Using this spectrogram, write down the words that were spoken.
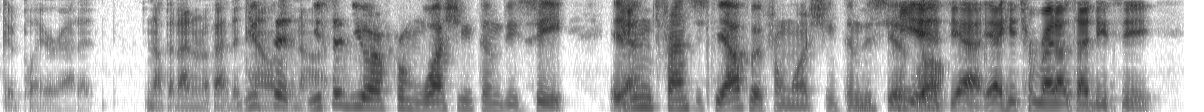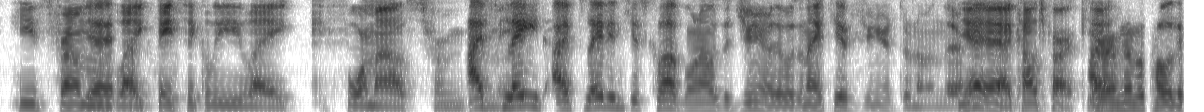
good player at it. Not that I don't know if I have the talent said, or not. You said you are from Washington D.C. Isn't yeah. Frances Tiafoe from Washington D.C. as he well? is. Yeah, yeah. He's from right outside D.C. He's from Yeah, yeah. like basically like four miles from. I from me. played. I played in his club when I was a junior. There was an ITF junior tournament there. Yeah, yeah, College Park. I Yeah. remember how the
